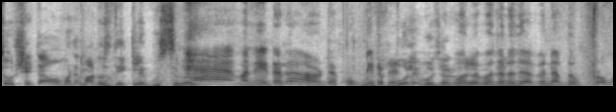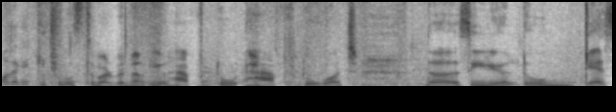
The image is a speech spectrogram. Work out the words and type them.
তো সেটা আমার মানে মানুষ দেখলে বুঝতে পারবে। হ্যাঁ মানে এটা না ওটা খুব ডিফারেন্ট বলে বোঝানো বলে যাবে না। বোঝানো যাবে না। আপনি প্রোমো দেখে কিছু বুঝতে পারবে না। You have to have to watch the serial to guess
